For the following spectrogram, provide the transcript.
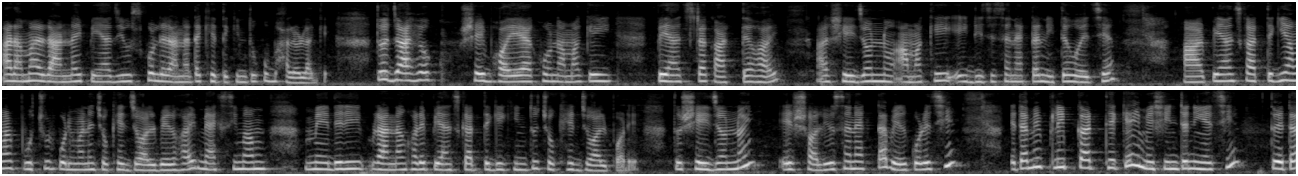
আর আমার রান্নায় পেঁয়াজ ইউজ করলে রান্নাটা খেতে কিন্তু খুব ভালো লাগে। তো যাই হোক, সেই ভয়ে এখন আমাকেই পেঁয়াজটা কাটতে হয়। আর সেই জন্য আমাকেই এই ডিসিশন একটা নিতে হয়েছে। আর পেঁয়াজ কাটতে গিয়ে আমার প্রচুর পরিমাণে চোখের জল বের হয়। ম্যাক্সিমাম মেয়েদেরই রান্নাঘরে পেঁয়াজ কাটতে গিয়ে কিন্তু চোখের জল পড়ে। তো সেই জন্যই এর সলিউশন একটা বের করেছি। এটা আমি ফ্লিপকার্ট থেকে এই মেশিনটা নিয়েছি। তো এটা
